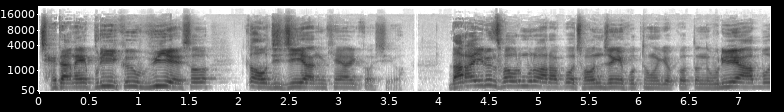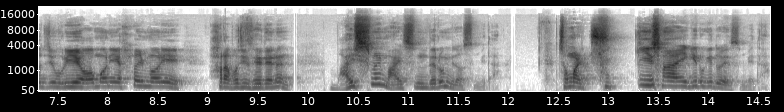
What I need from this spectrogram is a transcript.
제단의 불이 그 위에서 꺼지지 않게 할 것이요. 나라 잃은 서름으로 알았고 전쟁의 고통을 겪었던 우리의 아버지, 우리의 어머니, 할머니, 할아버지 세대는 말씀을 말씀대로 믿었습니다. 정말 죽기 살기로 기도했습니다.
